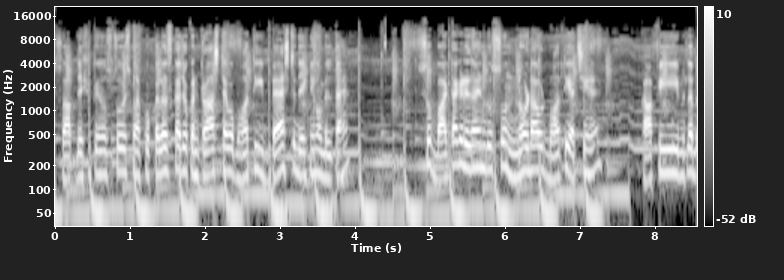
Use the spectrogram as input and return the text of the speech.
सो आप देख सकते हैं दोस्तों, इसमें आपको कलर्स का जो कंट्रास्ट है वो बहुत ही बेस्ट देखने को मिलता है। सो बाटा के डिज़ाइन दोस्तों नो डाउट बहुत ही अच्छे हैं। काफ़ी मतलब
